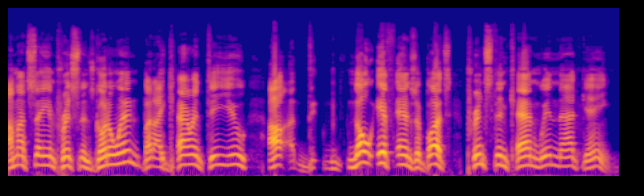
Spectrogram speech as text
I'm not saying Princeton's going to win, but I guarantee you, I'll, no ifs, ands, or buts, Princeton can win that game.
